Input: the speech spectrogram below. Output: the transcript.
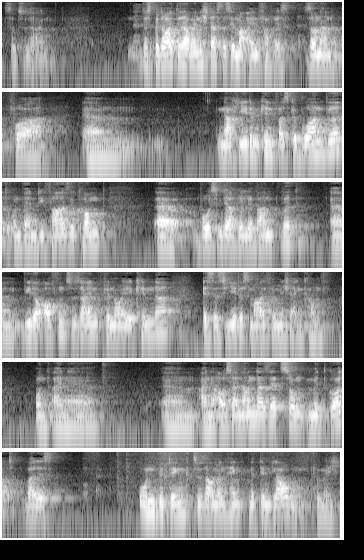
sozusagen. Das bedeutet aber nicht, dass das immer einfach ist, sondern vor, ähm, nach jedem Kind, was geboren wird und wenn die Phase kommt, äh, wo es wieder relevant wird, ähm, wieder offen zu sein für neue Kinder, ist es jedes Mal für mich ein Kampf und eine, ähm, eine Auseinandersetzung mit Gott, weil es unbedingt zusammenhängt mit dem Glauben für mich.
